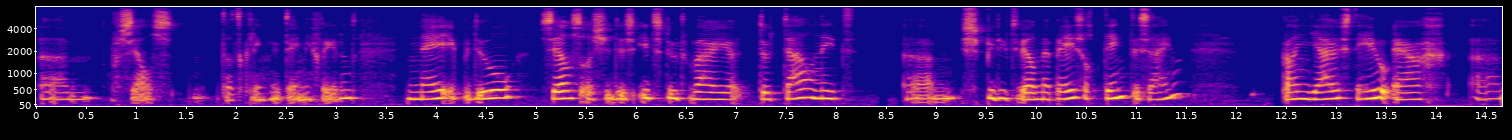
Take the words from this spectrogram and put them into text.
ehm, of zelfs, dat klinkt nu denigrerend. Nee, ik bedoel, zelfs als je dus iets doet waar je totaal niet ehm, spiritueel mee bezig denkt te zijn, kan juist heel erg ehm,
